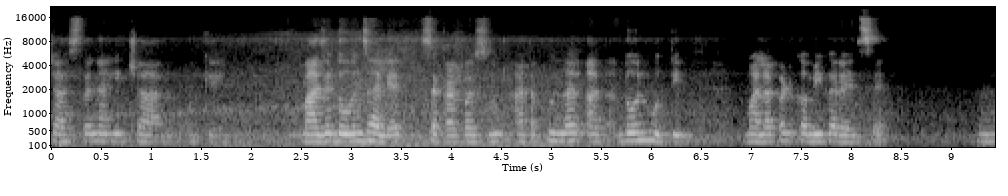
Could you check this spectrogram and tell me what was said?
जास्त नाही चार ओके. माझे दोन झाले आहेत सकाळपासून. आता पुन्हा आता दोन होतील. मला पण कमी करायचं आहे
